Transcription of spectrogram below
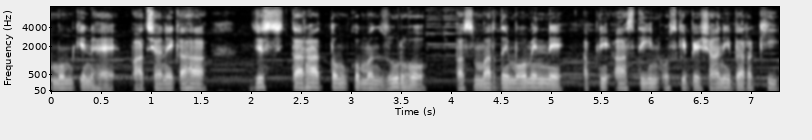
मुमकिन है। बादशाह ने कहा, जिस तरह तुमको मंजूर हो, बस मर्द मोमिन ने अपनी आस्तीन उसकी पेशानी पर रखी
